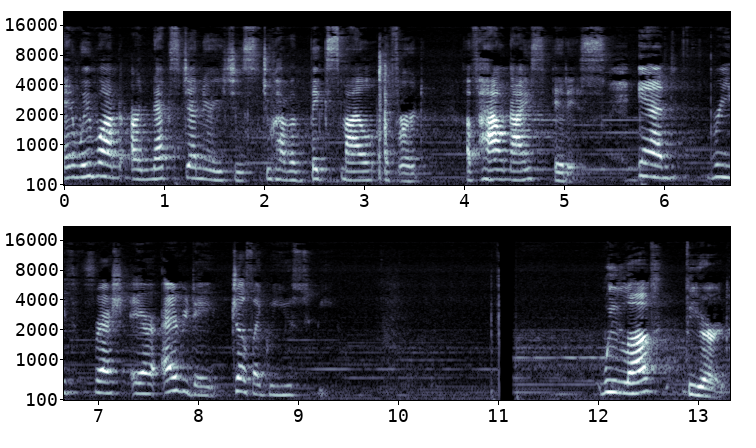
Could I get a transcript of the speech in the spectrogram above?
And we want our next generations to have a big smile of Earth, of how nice it is. And breathe fresh air every day, just like we used to be. We love the Earth.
